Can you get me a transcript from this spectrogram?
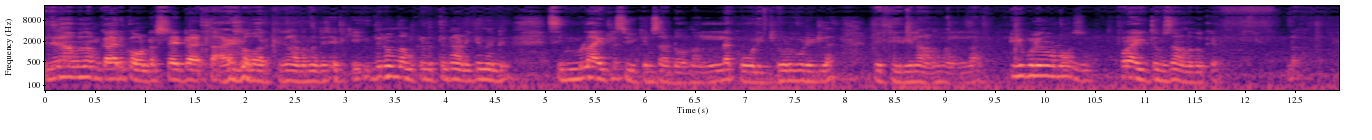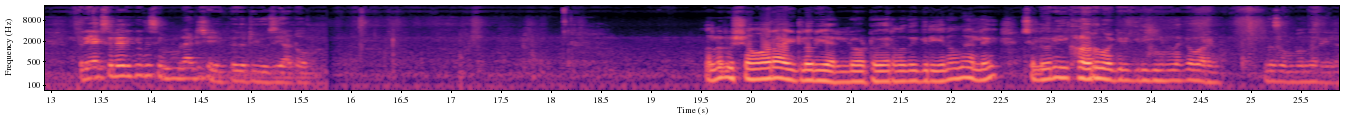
ഇതിലാകുമ്പോൾ നമുക്ക് ആ ഒരു കോൺട്രസ്റ്റ് ആയിട്ട് താഴെയുള്ള വർക്ക് കാണുന്നുണ്ട്. ശരിക്കും ഇതിലും നമുക്ക് എടുത്ത് കാണിക്കുന്നുണ്ട്. സിമ്പിളായിട്ടുള്ള സ്വീക്കൻസ് ആട്ടോ നല്ല ക്വാളിറ്റിയോട് കൂടിയിട്ടുള്ള മെറ്റീരിയലാണ് നല്ല അടിപൊളി എന്ന് പറഞ്ഞാൽ സൂപ്പർ ഐറ്റംസ് ആണ് ഇതൊക്കെ. ത്രീ എക്സിലായിരിക്കും ഇത് സിമ്പിളായിട്ട് ഷേപ്പ് ചെയ്തിട്ട് യൂസ് ചെയ്യാം കേട്ടോ നല്ലൊരു ഉഷാറായിട്ടുള്ള ഒരു യെല്ലോ ആയിട്ട് വരുന്നത്. ഗ്രീനൊന്നും അല്ലേ ചിലർ ഈ കളർ നോക്കിയിട്ട് ഗ്രീൻ എന്നൊക്കെ പറയും. എന്താ സംഭവം ഒന്നും അറിയില്ല.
